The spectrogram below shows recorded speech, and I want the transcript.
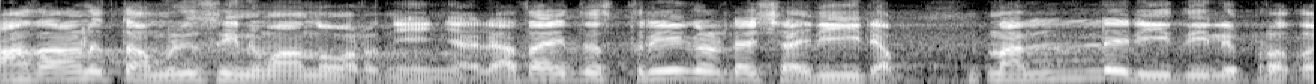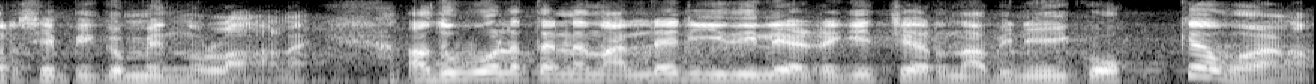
അതാണ് തമിഴ് സിനിമ എന്ന് പറഞ്ഞു കഴിഞ്ഞാൽ അതായത് സ്ത്രീകളുടെ ശരീരം നല്ല രീതിയിൽ പ്രദർശിപ്പിക്കും എന്നുള്ളതാണ്. അതുപോലെ തന്നെ നല്ല രീതിയിൽ ഇഴകിച്ചേർന്ന് അഭിനയിക്കും ഒക്കെ വേണം.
